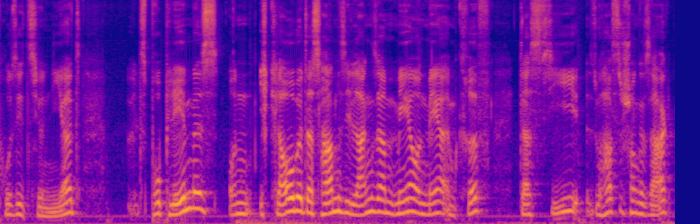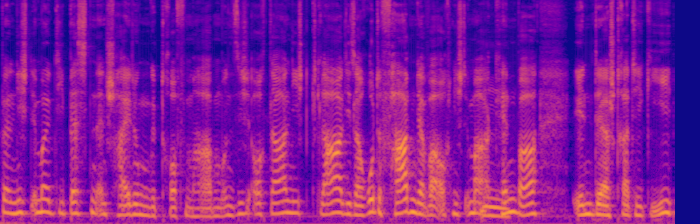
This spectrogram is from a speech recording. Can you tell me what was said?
positioniert. Das Problem ist, und ich glaube, das haben sie langsam mehr und mehr im Griff, dass sie, so hast du schon gesagt, Ben, nicht immer die besten Entscheidungen getroffen haben und sich auch da nicht klar, dieser rote Faden, der war auch nicht immer mhm. erkennbar in der Strategie.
